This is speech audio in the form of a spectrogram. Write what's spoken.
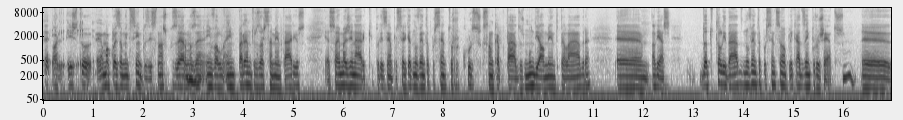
Eh, olha, isto é uma coisa muito simples e se nós pusermos em, em, parâmetros orçamentários, é só imaginar que, por exemplo, cerca de 90% dos recursos que são captados mundialmente pela ADRA, eh, aliás, da totalidade, 90% são aplicados em projetos. Uhum. Eh,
